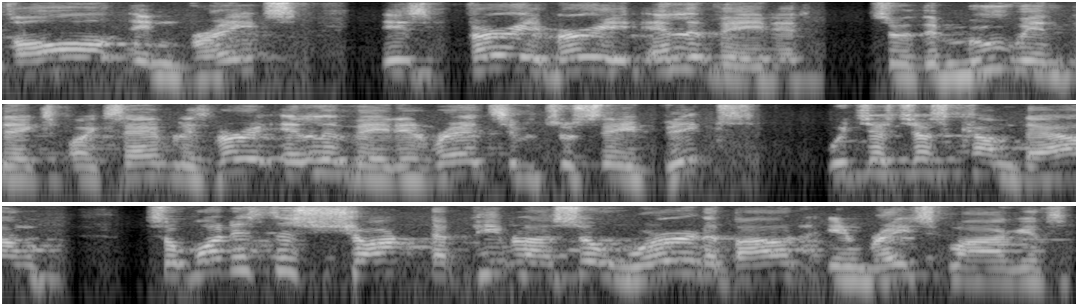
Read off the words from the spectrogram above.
vol in rates is very, very elevated. So the move index, for example, is very elevated relative to say VIX, which has just come down. So what is the shock that people are so worried about in rates markets?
